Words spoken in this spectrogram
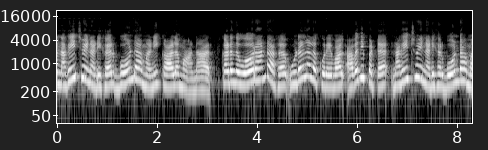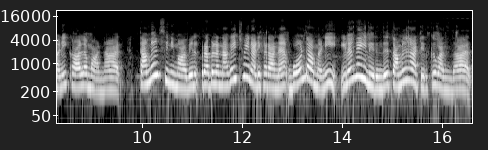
நகைச்சுவை நடிகர் போண்டாமணி காலமானார். கடந்த ஓராண்டாக உடல்நலக் குறைவால் அவதிப்பட்ட நகைச்சுவை நடிகர் போண்டாமணி காலமானார். தமிழ் சினிமாவில் பிரபல நகைச்சுவை நடிகரான போண்டாமணி இலங்கையிலிருந்து தமிழ்நாட்டிற்கு வந்தார்.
